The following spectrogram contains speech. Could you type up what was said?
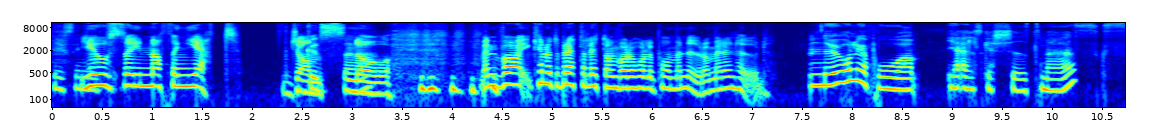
you see You nothing." say nothing yet. Jon Good. Snow. Men vad, kan du inte berätta lite om vad du håller på med nu då med din hud? Nu håller jag på, jag älskar sheet masks.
